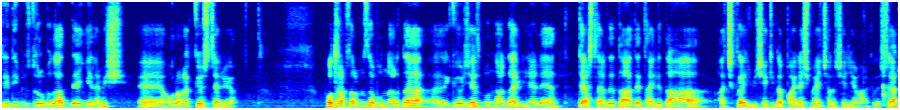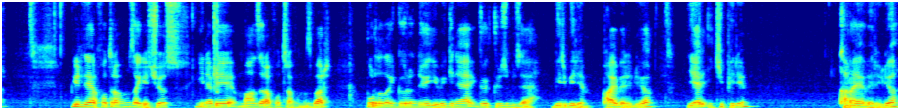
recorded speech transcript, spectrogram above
dediğimiz durumu da dengelemiş e, olarak gösteriyor. Fotoğraflarımızda bunları da e, göreceğiz. Bunları da ilerleyen derslerde daha detaylı, daha açıklayıcı bir şekilde paylaşmaya çalışacağım arkadaşlar. Bir diğer fotoğrafımıza geçiyoruz. Yine bir manzara fotoğrafımız var. Burada da göründüğü gibi yine gökyüzümüze bir birim pay veriliyor. Diğer iki birim karaya veriliyor.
